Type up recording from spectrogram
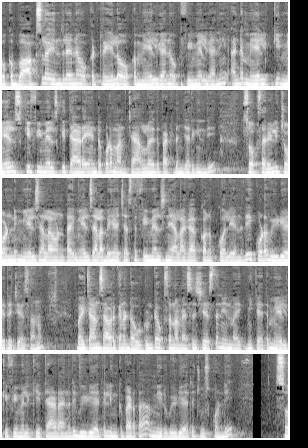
ఒక బాక్స్లో ఎందులోనే ఒక ట్రేలో ఒక మేల్ కానీ ఒక ఫీమేల్ కానీ అంటే మేల్కి మేల్స్కి ఫీమేల్స్కి తేడా ఏంటో కూడా మన ఛానల్లో అయితే పెట్టడం జరిగింది. సో ఒకసారి వెళ్ళి చూడండి మేల్స్ ఎలా ఉంటాయి మేల్స్ ఎలా బిహేవ్ చేస్తే ఫీమేల్స్ని ఎలాగా కనుక్కోవాలి అనేది కూడా వీడియో అయితే చేశాను. బై ఛాన్స్ ఎవరికైనా డౌట్ ఉంటే ఒకసారి నా మెసేజ్ చేస్తే నేను మీకు- మీకైతే మేల్కి ఫీమేల్కి తేడా అనేది వీడియో అయితే లింక్ పెడతా మీరు వీడియో అయితే చూసుకోండి. సో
